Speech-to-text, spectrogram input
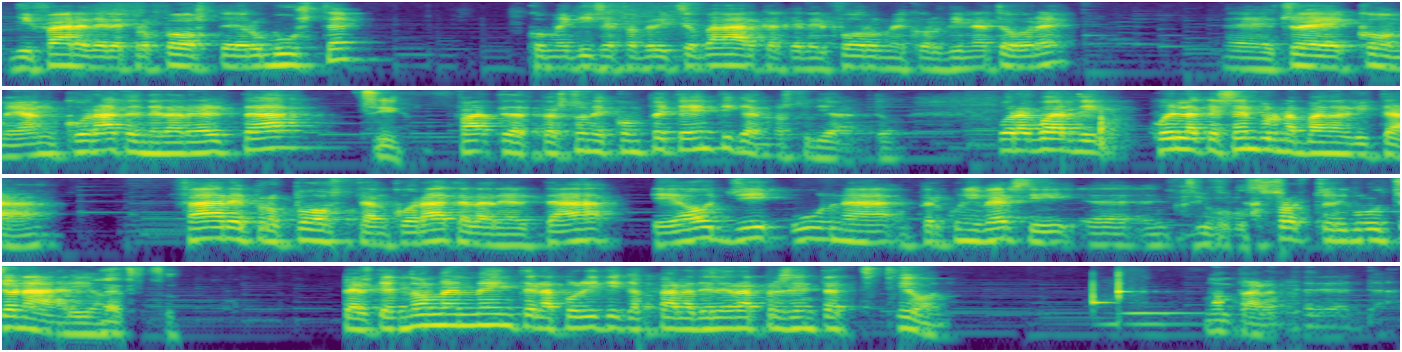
di fare delle proposte robuste, come dice Fabrizio Barca, che del forum è coordinatore, eh, cioè come ancorate nella realtà, sì. fatte da persone competenti che hanno studiato. Ora guardi, quella che sembra una banalità, fare proposte ancorate alla realtà è oggi una, per alcuni versi, eh, approccio rivoluzionario. Certo. Perché normalmente la politica parla delle rappresentazioni, non parla delle realtà.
